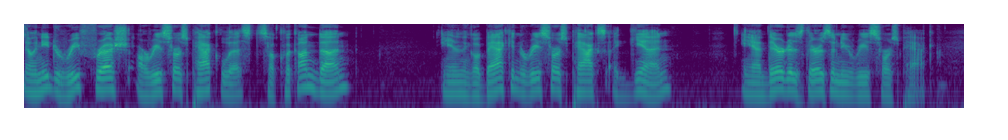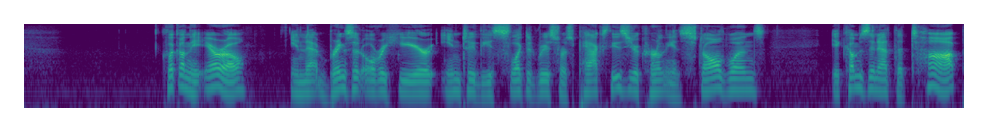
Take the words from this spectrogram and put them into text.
Now we need to refresh our resource pack list. So click on Done and then go back into resource packs again. And there it is. There's a new resource pack. Click on the arrow and that brings it over here into the selected resource packs. These are your currently installed ones. It comes in at the top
